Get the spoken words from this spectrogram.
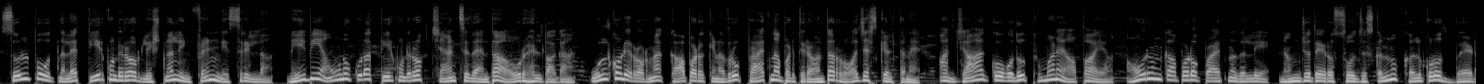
ಸ್ವಲ್ಪ ಹೊತ್ನಲ್ಲೇ ತೀರ್ಕೊಂಡಿರೋ ಲಿಸ್ಟ್ನಲ್ಲಿ ನಿನ್ ಫ್ರೆಂಡ್ ಹೆಸರಿಲ್ಲ. ಮೇ ಬಿ ಅವನು ಕೂಡ ತೀರ್ಕೊಂಡಿರೋ ಚಾನ್ಸ್ ಇದೆ ಅಂತ ಅವ್ರು ಹೇಳ್ದಾಗ. ಉಳ್ಕೊಂಡಿರೋರ್ನ ಕಾಪಾಡೋಕೇನಾದ್ರೂ ಪ್ರಯತ್ನ ಪಡ್ತೀರಾ ಅಂತ ರಾಜರ್ಸ್ ಕೇಳ್ತಾನೆ. ಆ ಜಾಗಕ್ಕೆ ಹೋಗೋದು ತುಂಬಾನೇ ಅಪಾಯ. ಅವ್ರನ್ನ ಕಾಪಾಡೋ ಪ್ರಯತ್ನದಲ್ಲಿ ನಮ್ ಜೊತೆ ಇರೋ ಸೋಲ್ಜರ್ಸ್ಗಳನ್ನು ಕಲ್ಕೊಳ್ಳೋದು ಬೇಡ.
